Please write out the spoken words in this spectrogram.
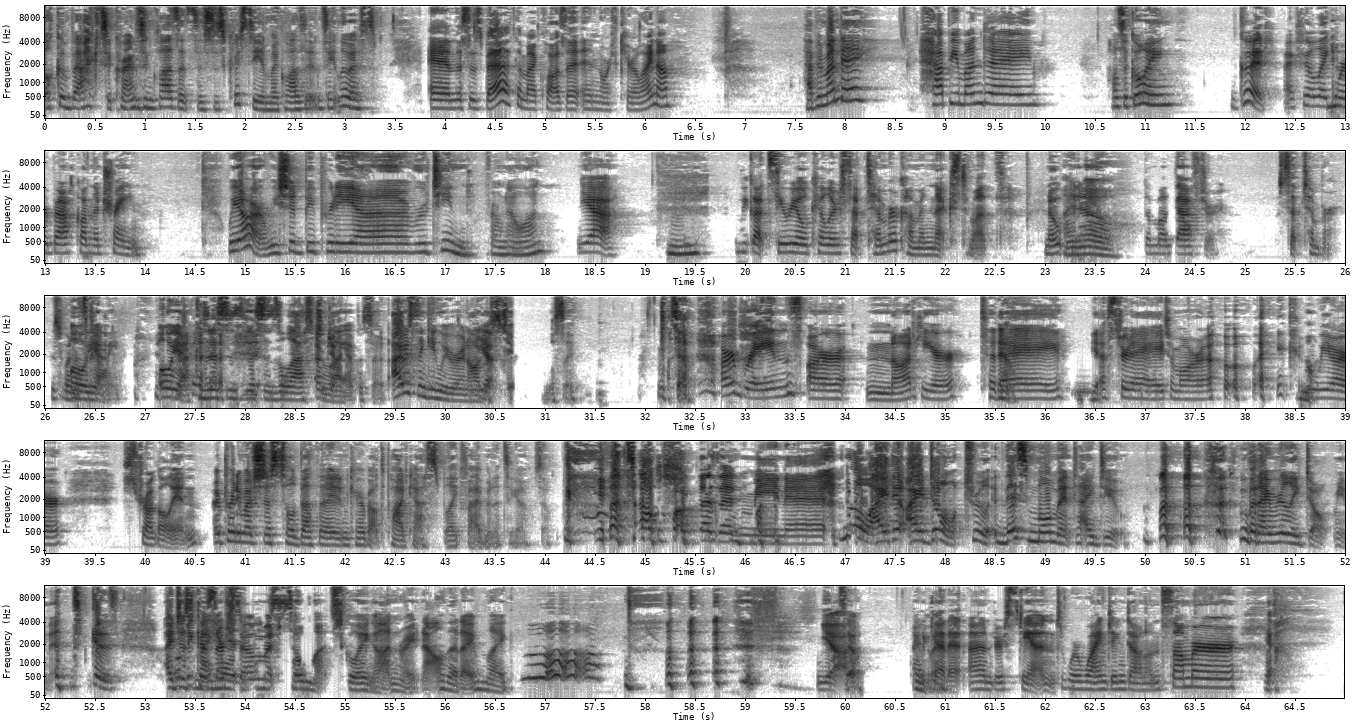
Welcome back to Crimes and Closets. This is Christy in my closet in St. Louis. And this is Beth in my closet in North Carolina. Happy Monday. Happy Monday. How's it going? Good. I feel like we're back on the train. We are. We should be pretty uh, routine from now on. Yeah. Mm-hmm. We got Serial Killer September coming next month. Nope. I know. The month after. September is when Oh, it's yeah. coming. Oh yeah, because this is this is the last July joking. episode. I was thinking we were in August too, honestly. So Our brains are not here today, mm-hmm. yesterday, tomorrow. like No. we are struggling. I pretty much just told Beth that I didn't care about the podcast like five minutes ago. So that's how She doesn't mean it. No, I do. I don't truly. This moment, I do, but I really don't mean it because I Well, just because there's so much- so much going on right now that I'm like, ah. Yeah. so I get it. I understand. We're winding down on summer. yeah.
